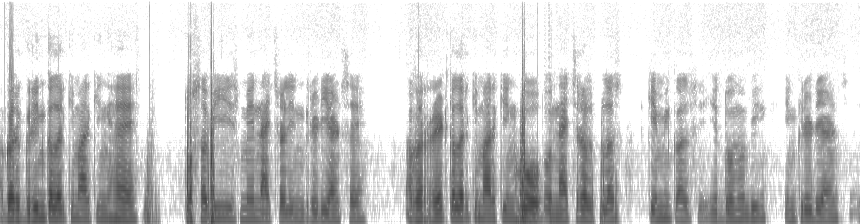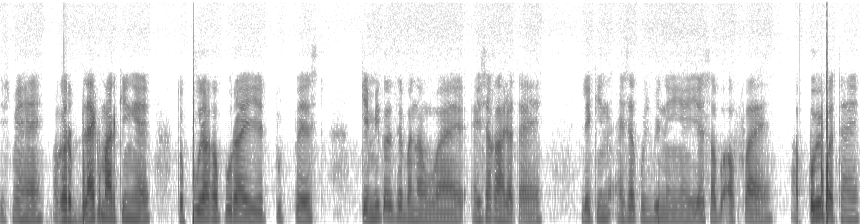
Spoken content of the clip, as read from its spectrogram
अगर ग्रीन कलर की मार्किंग है तो सभी इसमें नेचुरल इंग्रेडिएंट्स है। अगर रेड कलर की मार्किंग हो तो नेचुरल प्लस केमिकल्स ये दोनों भी इंग्रेडिएंट्स इसमें हैं। अगर ब्लैक मार्किंग है तो पूरा का पूरा ये टूथपेस्ट केमिकल से बना हुआ है, ऐसा कहा जाता है। लेकिन ऐसा कुछ भी नहीं है, यह सब अफवाह है। आपको भी पता है,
